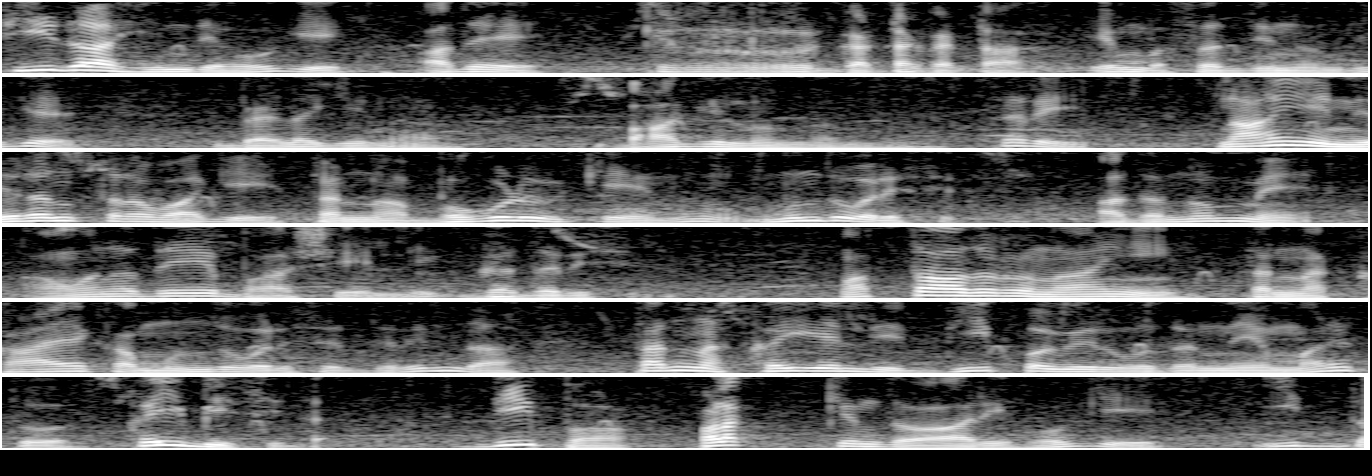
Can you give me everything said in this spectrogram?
ಸೀದಾ ಹಿಂದೆ ಹೋಗಿ ಅದೇ ಕಿರ್ರ ಘಟಘಟ ಎಂಬ ಸದ್ದಿನೊಂದಿಗೆ ಬೆಳಗಿನ ಬಾಗಿಲೊಂದನ್ನು ತೆರೆಯಿತು. ನಾಯಿ ನಿರಂತರವಾಗಿ ತನ್ನ ಬೊಗಳುವಿಕೆಯನ್ನು ಮುಂದುವರಿಸಿತ್ತು ಅದನ್ನೊಮ್ಮೆ ಅವನದೇ ಭಾಷೆಯಲ್ಲಿ ಗದರಿಸಿದೆ. ಮತ್ತಾದರೂ ನಾಯಿ ತನ್ನ ಕಾಯಕ ಮುಂದುವರಿಸಿದ್ದರಿಂದ ತನ್ನ ಕೈಯಲ್ಲಿ ದೀಪವಿರುವುದನ್ನೇ ಮರೆತು ಕೈ ಬೀಸಿದ. ದೀಪ ಪಳಕ್ಕೆಂದು ಆರಿ ಹೋಗಿ ಇದ್ದ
